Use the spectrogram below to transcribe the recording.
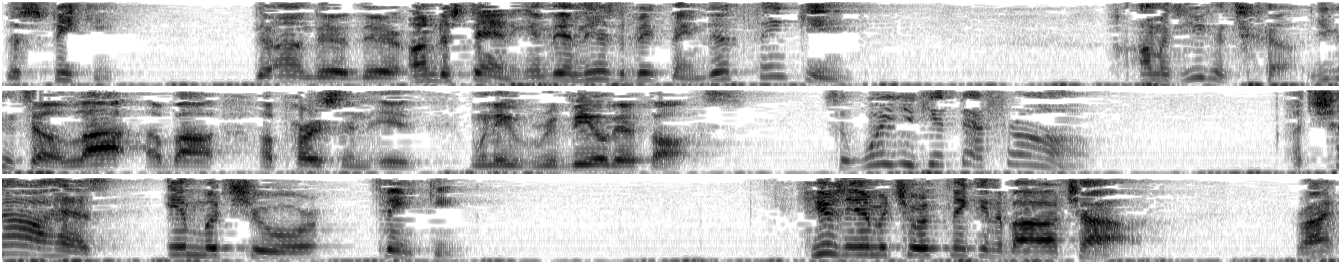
They're speaking. They're, uh, they're, they're understanding. And then here's the big thing. They're thinking. I mean, you can tell, you can tell a lot about a person is, when they reveal their thoughts. So where do you get that from? A child has immature thinking. Here's immature thinking about a child. Right?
